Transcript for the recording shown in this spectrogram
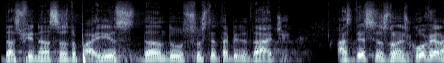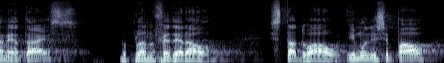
das finanças do país, dando sustentabilidade às decisões governamentais, no plano federal, estadual e municipal,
